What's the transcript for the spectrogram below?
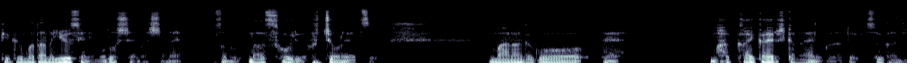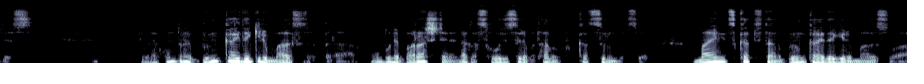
結局またあの優勢に戻しちゃいましたね。そのマウスホイールが不調のやつ。まあなんかこう、ね、まあ買い替えるしかないのかなという、そういう感じです。でもね、本当に分解できるマウスだったら、本当ね、ばらしてね、中掃除すれば多分復活するんですよ。前に使ってたあの分解できるマウスは、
